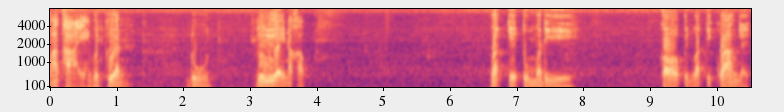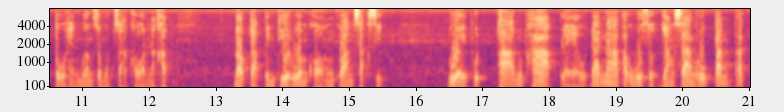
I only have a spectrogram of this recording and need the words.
มาถ่ายให้เพื่อนๆ ดู เรื่อยๆนะครับ วัดเกตุมมดี ก็เป็นวัดที่กว้างใหญ่โตแห่งเมืองสมุทรสาครนะครับ นอกจากเป็นที่รวมของความศักดิ์สิทธิ์ ด้วยพุทธานุภาพแล้วด้านหน้าพระอุโบสถยังสร้างรูปปั้นพระเก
